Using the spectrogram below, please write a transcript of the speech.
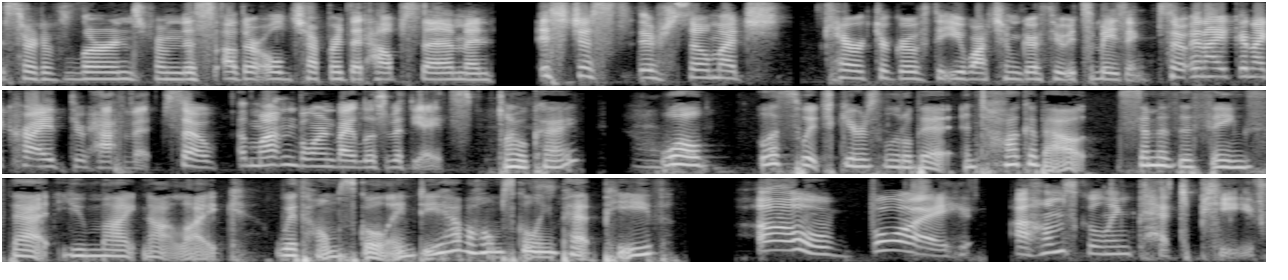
sort of learns from this other old shepherd that helps them and it's just there's so much character growth that you watch him go through. It's amazing. So and I and I cried through half of it. So A Mountain Born by Elizabeth Yates. Okay. Well, let's switch gears a little bit and talk about some of the things that you might not like with homeschooling. Do you have a homeschooling pet peeve? Oh boy, a homeschooling pet peeve.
